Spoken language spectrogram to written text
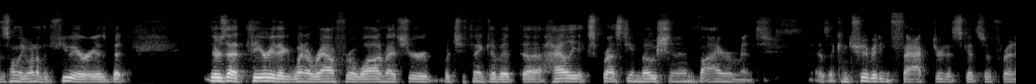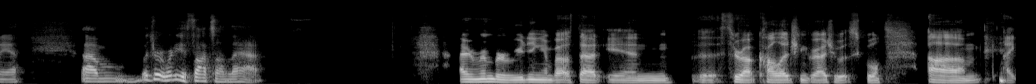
it's only one of the few areas, but there's that theory that went around for a while. I'm not sure what you think of it. The highly expressed emotion environment as a contributing factor to schizophrenia. Um, what are, what are your thoughts on that? I remember reading about that in uh, throughout college and graduate school. Um, I,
